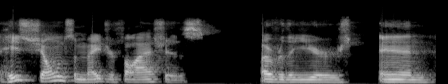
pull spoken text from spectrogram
he's shown some major flashes over the years. And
